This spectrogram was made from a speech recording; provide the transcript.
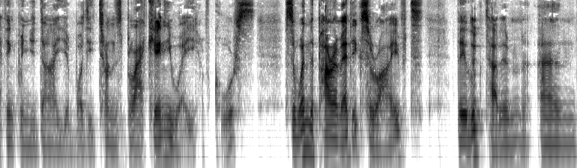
I think when you die, your body turns black anyway, of course. So when the paramedics arrived, they looked at him and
